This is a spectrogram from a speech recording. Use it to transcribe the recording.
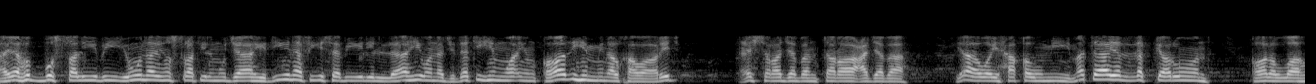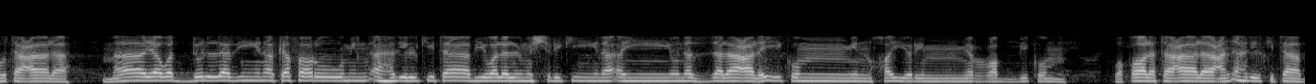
أيهب الصليبيون لنصرة المجاهدين في سبيل الله ونجدتهم وإنقاذهم من الخوارج؟ عش رجبا ترى عجبا. يا ويح قومي متى يذكرون؟ قال الله تعالى ما يود الذين كفروا من أهل الكتاب ولا المشركين أن ينزل عليكم من خير من ربكم. وقال تعالى عن أهل الكتاب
